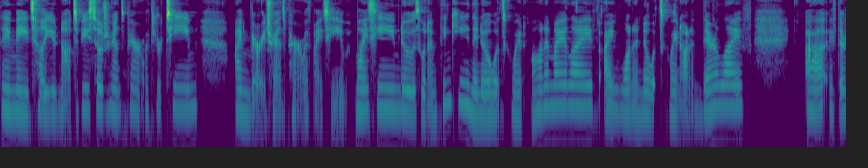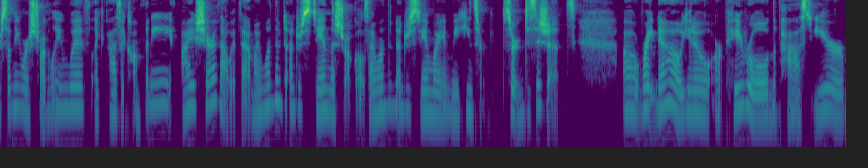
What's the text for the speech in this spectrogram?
they may tell you not to be so transparent with your team. I'm very transparent with my team. My team knows what I'm thinking, they know what's going on in my life. I want to know what's going on in their life. Uh, if there's something we're struggling with, like as a company, I share that with them. I want them to understand the struggles. I want them to understand why I'm making certain, decisions. Uh, right now, you know, our payroll in the past year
